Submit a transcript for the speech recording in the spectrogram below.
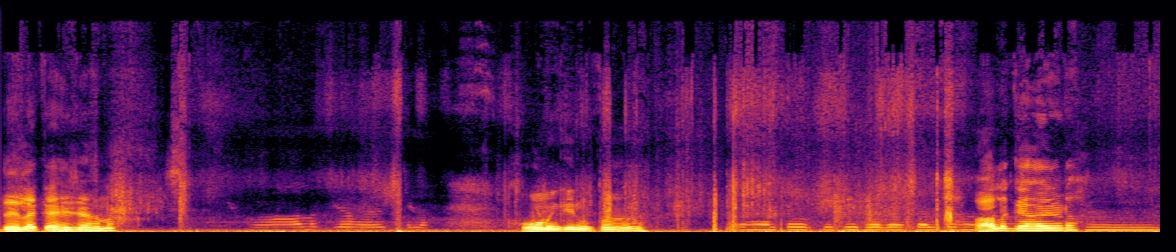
ਦੇਖ ਲੈ ਕਹੇ ਜਾ ਹਨਾ? ਹਾਂ ਲੱਗਿਆ ਹੋਇਆ ਇਸ ਕੋਲ ਹੋਣਗੇ ਇਹਨੂੰ ਤਾਂ। ਹੁਣ ਤਾਂ ਕਿਸੇ ਫਾਇਦਾ ਚੱਲ ਤੇ ਆ ਲੱਗਿਆ ਹੋਇਆ ਜਿਹੜਾ? ਹੂੰ।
